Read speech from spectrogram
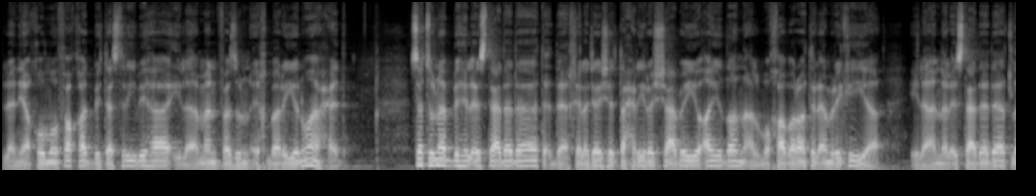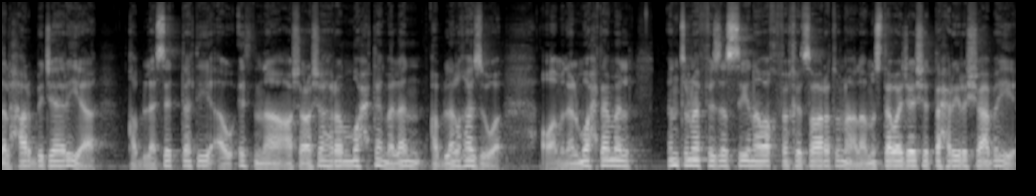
لن يقوموا فقط بتسريبها إلى منفذ إخباري واحد. ستنبه الاستعدادات داخل جيش التحرير الشعبي أيضا المخابرات الأمريكية إلى أن الاستعدادات للحرب جارية قبل ستة أو إثنى عشر شهرا محتملا قبل الغزو. ومن المحتمل أن تنفذ الصين وقف خسارة على مستوى جيش التحرير الشعبي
